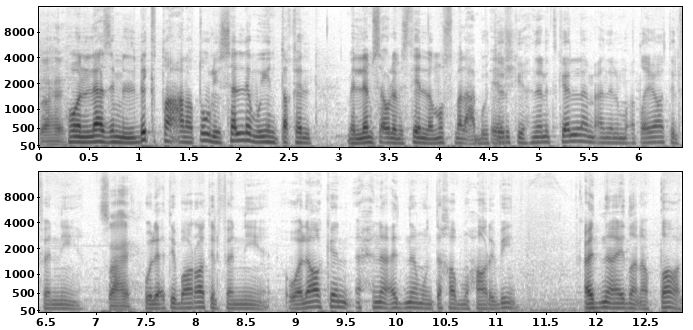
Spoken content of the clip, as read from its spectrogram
صحيح. هون لازم اللي بيقطع على طول يسلم وينتقل من لمسة أو لمستين لنص ملعب ابو إيش؟ تركي إحنا نتكلم عن المعطيات الفنية صحيح. والاعتبارات الفنية. ولكن إحنا عندنا منتخب محاربين. عندنا أيضا أبطال.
